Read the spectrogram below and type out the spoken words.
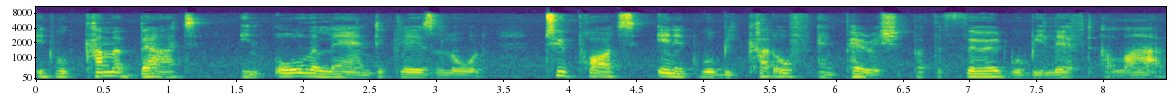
it will come about in all the land declares the Lord. Two parts in it will be cut off and perish but the third will be left alive.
